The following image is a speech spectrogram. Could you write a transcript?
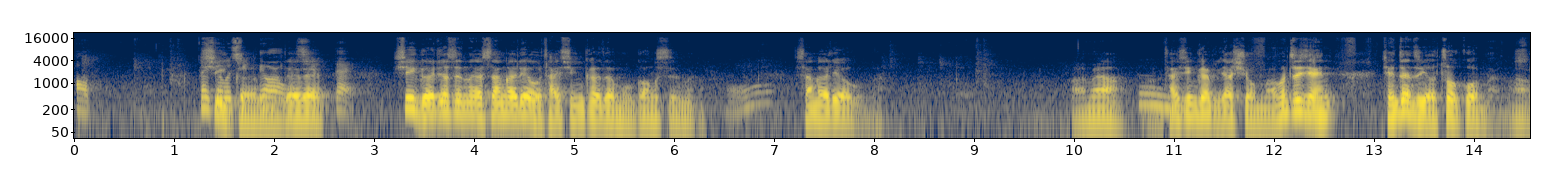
哦，细格嘛，对不对？对，细格就是那个三二六五台新科的母公司嘛。哦，三二六五有没有？嗯，台新科比较凶嘛，我们之前前阵子有做过嘛，啊，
